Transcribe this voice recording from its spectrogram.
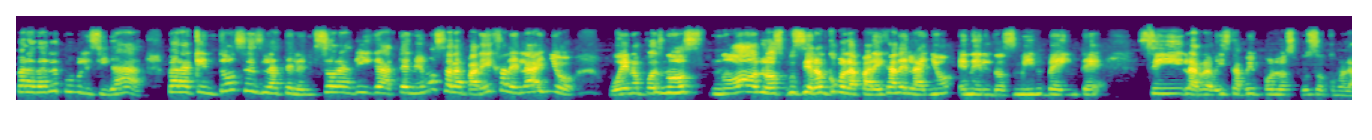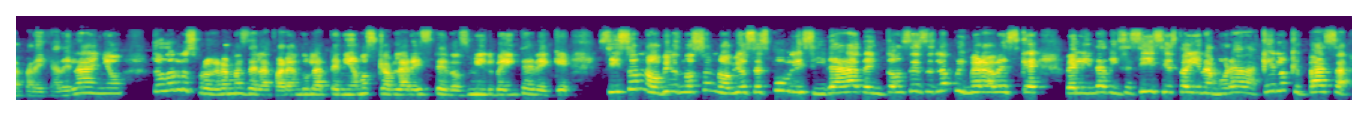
para darle publicidad, para que entonces la televisora diga, tenemos a la pareja del año. Bueno, pues no los pusieron como la pareja del año en el 2020 Sí, la revista People los puso como la pareja del año. Todos los programas de la farándula teníamos que hablar este 2020 de que si son novios, no son novios, es publicidad. Entonces es la primera vez que Belinda dice, sí, sí estoy enamorada. ¿Qué es lo que pasa?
